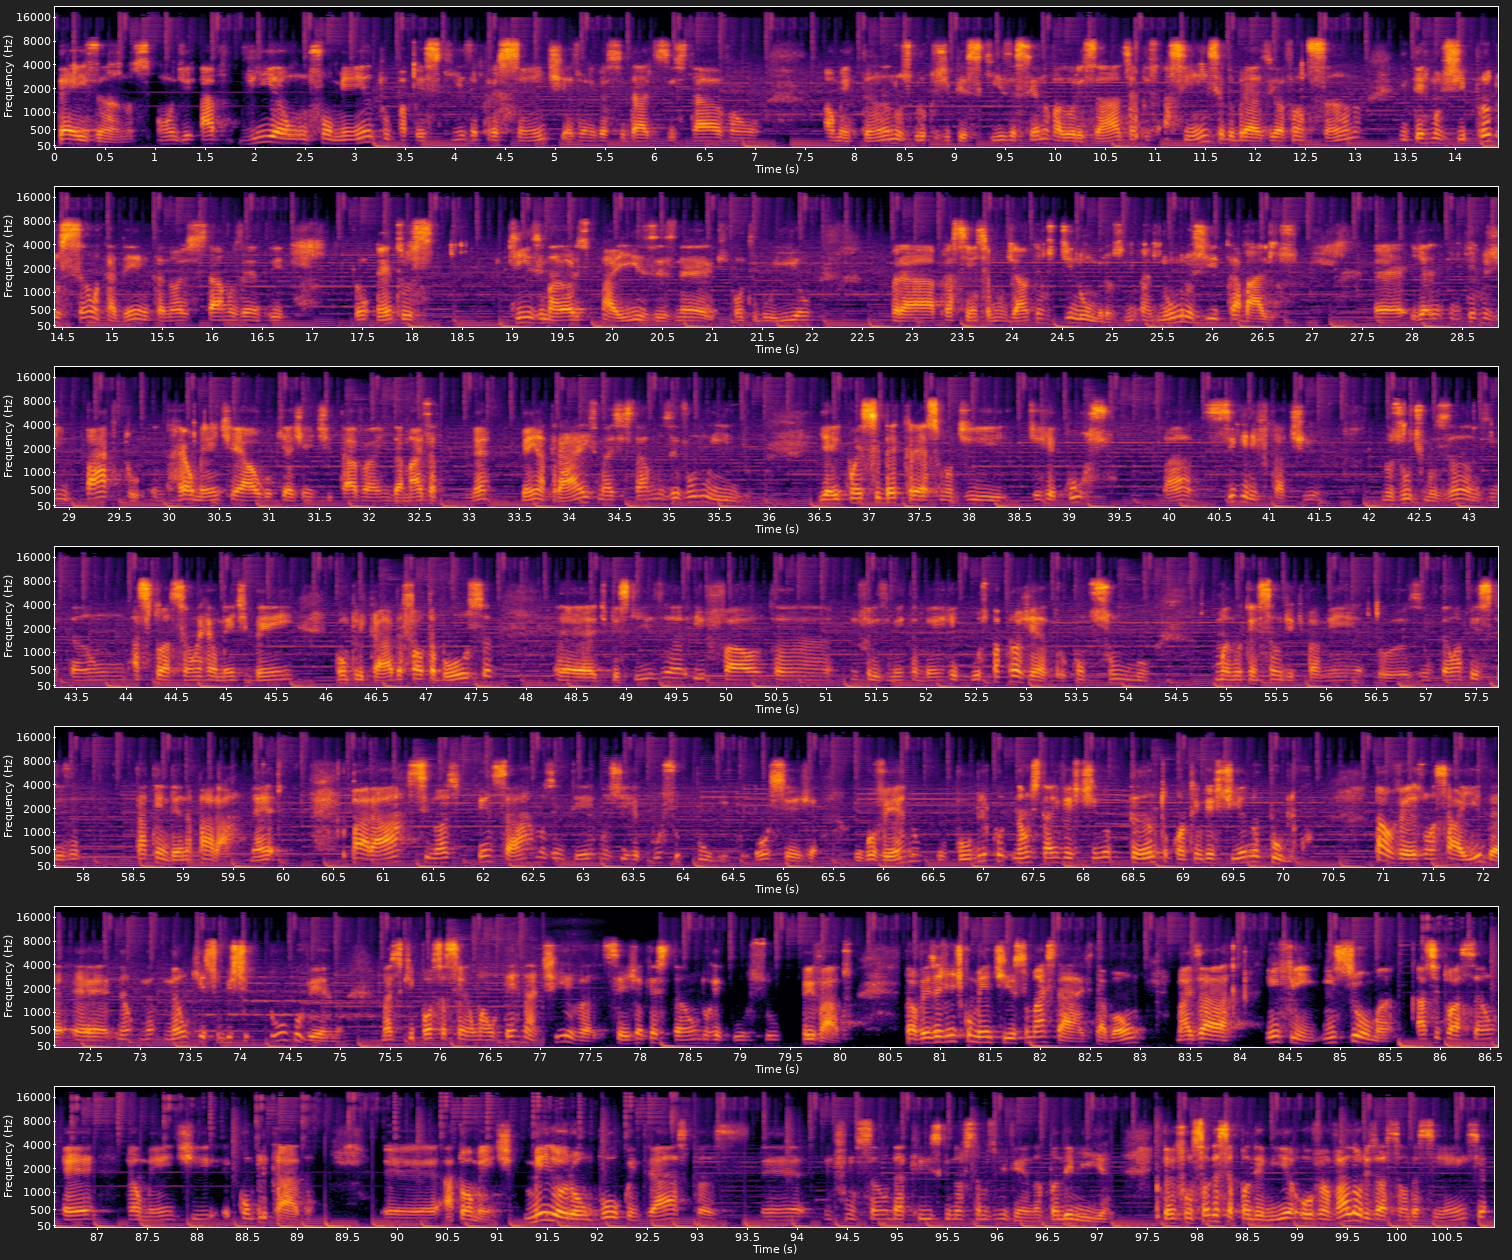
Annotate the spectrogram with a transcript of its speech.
10 anos, onde havia um fomento para pesquisa crescente, as universidades estavam aumentando, os grupos de pesquisa sendo valorizados, a, a, ciência do Brasil avançando. Em termos de produção acadêmica, nós estamos entre, entre os 15 maiores países né, que contribuíam para a ciência mundial em termos de números, números de trabalhos. É, e em termos de impacto, realmente é algo que a gente estava ainda mais né, bem atrás, mas estávamos evoluindo. E aí, com esse decréscimo de, de recurso tá, significativo nos últimos anos, então a situação é realmente bem complicada. Falta bolsa é, de pesquisa e falta, infelizmente, também recurso para projeto, consumo, manutenção de equipamentos. Então a pesquisa está tendendo a parar, né? Parar se nós pensarmos em termos de recurso público, ou seja, o governo, o público, não está investindo tanto quanto investia no público. Talvez uma saída, é, não, não, não que substitua o governo, mas que possa ser uma alternativa, seja a questão do recurso privado. Talvez a gente comente isso mais tarde, tá bom? Mas, a, enfim, em suma, a situação é realmente complicada é, atualmente. Melhorou um pouco, entre aspas, é, em função da crise que nós estamos vivendo, a pandemia. Então, em função dessa pandemia, houve uma valorização da ciência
